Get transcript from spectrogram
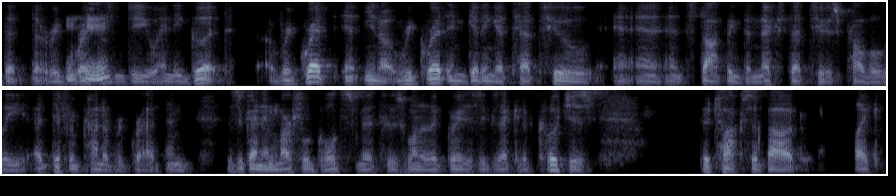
that the regret mm-hmm. doesn't do you any good regret you know regret in getting a tattoo and, and, stopping the next tattoo is probably a different kind of regret and there's a guy named mm-hmm. marshall goldsmith who's one of the greatest executive coaches who talks about like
